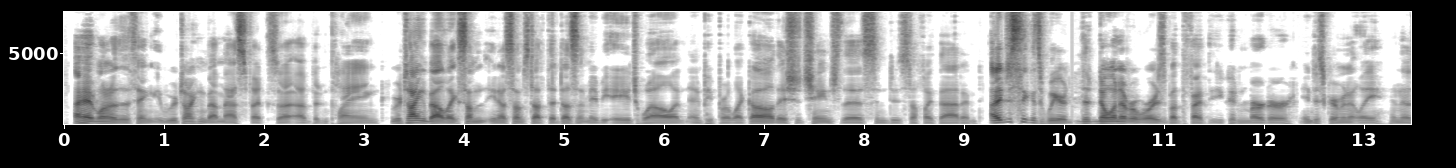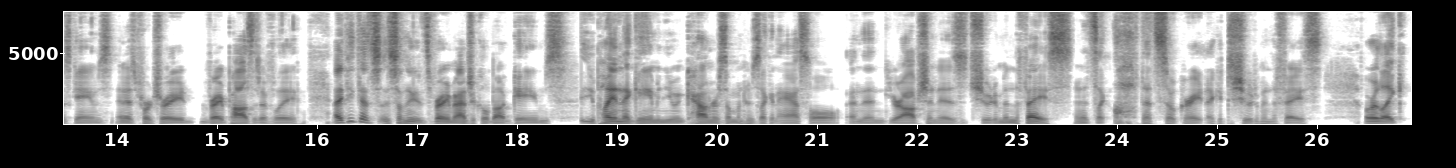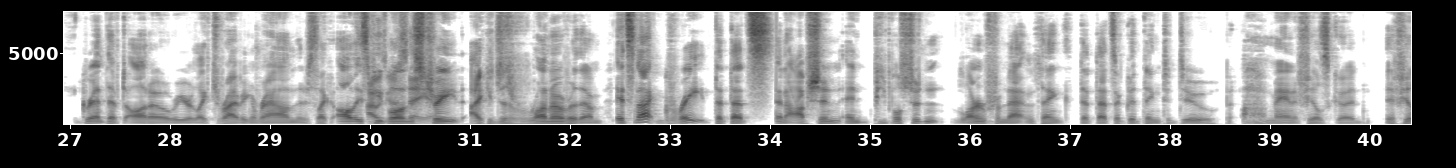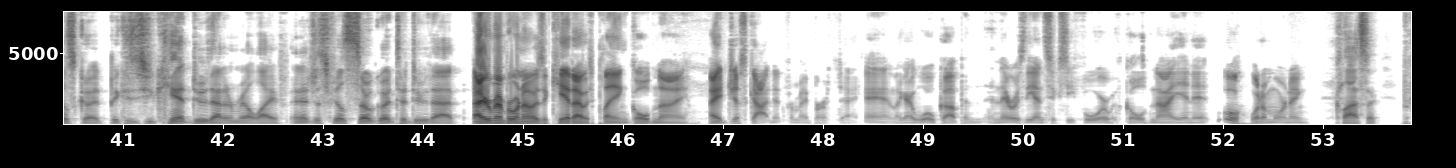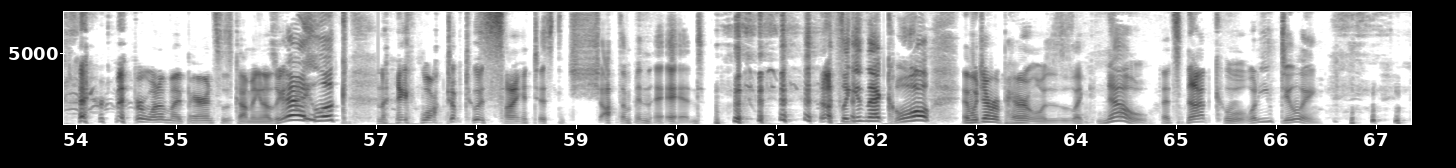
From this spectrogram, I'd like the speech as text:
I had one other thing. We were talking about Mass Effect, so uh, I've been playing. We were talking about like some, you know, some stuff that doesn't maybe age well, and, and people are like, oh, they should change this and do stuff like that. And I just think it's weird that no one ever worries about the fact that you can murder indiscriminately in those games, and it's portrayed very positively. I think that's uh, something that's very magical about games. You play in that game and you encounter someone who's like an asshole, and then your option is shoot him in the face, and it's like, oh, that's so great. I get to shoot him in the face or like Grand Theft Auto, where you're like driving around. There's like all these people on the say, yeah. street. I could just run over them. It's not great that that's an option, and people shouldn't learn from that and think that that's a good thing to do. But oh man, it feels good. It feels good because you can't do that in real life, and it just feels so good to do that. I remember when I was a kid, I was playing Goldeneye. I had just gotten it for my birthday. And like I woke up and, and there was the N64 with Goldeneye in it. Oh, what a morning. Classic. I remember one of my parents was coming, and I was like, "Hey, look!" And I walked up to a scientist and shot them in the head. I was like, "Isn't that cool?" And whichever parent was was like, "No, that's not cool. What are you doing?"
